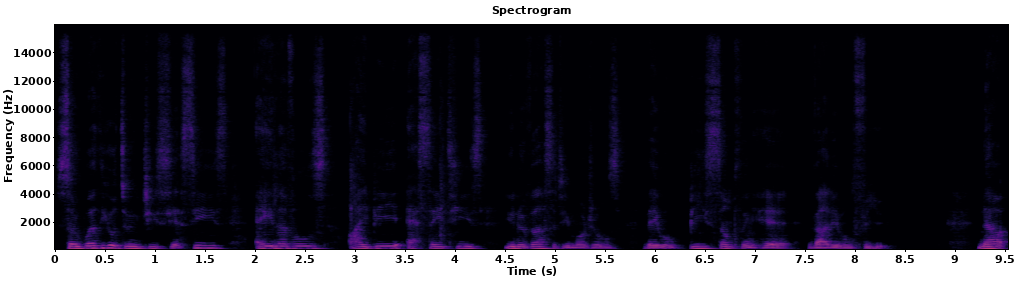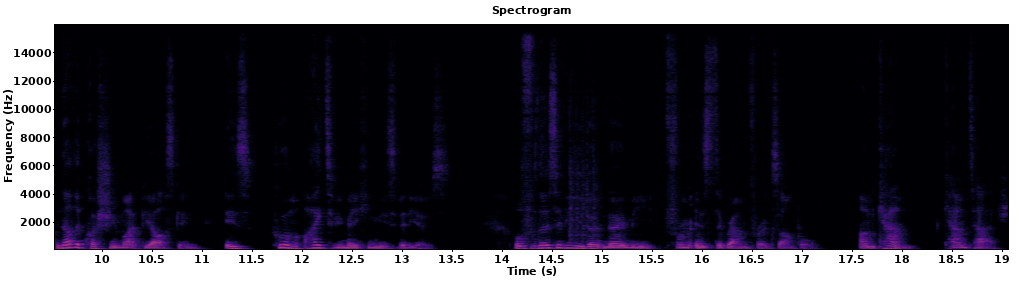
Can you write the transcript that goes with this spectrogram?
So whether you're doing GCSEs, A levels, IB, SATs, university modules, they will be something here valuable for you. Now, another question you might be asking is who am I to be making these videos? Well, for those of you who don't know me from Instagram, for example, I'm Kam, Kam Taj.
